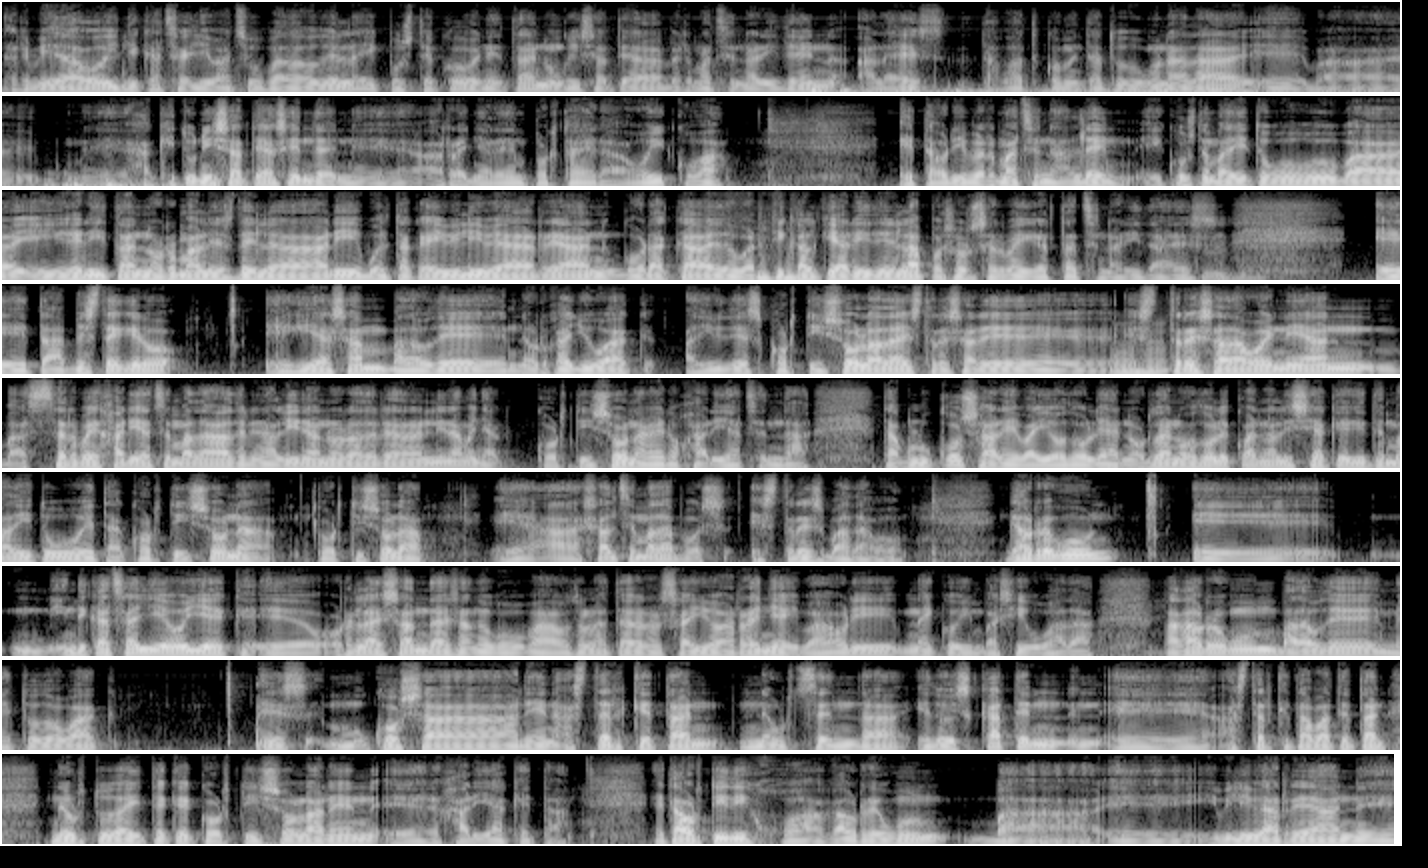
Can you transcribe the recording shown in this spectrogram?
Garbi dago indikatzaile batzuk badaudela ikusteko benetan ongizatea bermatzen ari den ala ez eta bat komentatu duguna da e, ba, e, jakitun izatea zein den e, arrainaren portaera ohikoa eta hori bermatzen alden. Ikusten baditugu ba, igeritan normal ez delari, bueltaka ibili beharrean, goraka edo vertikalki ari dela, pues hor zerbait gertatzen ari da, ez? Eta beste gero, egia esan, badaude neurgailuak, adibidez, kortisola da, estresare, estresa dagoenean, ba, zerbait jariatzen bada, adrenalina, noradrenalina, baina kortisona gero jariatzen da. Eta glukosare bai odolean, ordan, odoleko analiziak egiten baditugu, eta kortisona, kortisola, e, asaltzen bada, pues, estres badago. Gaur egun, e, indikatzaile horiek e, horrela esan da, esan dugu, ba, odola eta saio arrainai, ba, hori nahiko inbasiboa da. Ba, gaur egun badaude metodoak ez mukosaren azterketan neurtzen da, edo eskaten e, azterketa batetan neurtu daiteke kortisolaren e, jariaketa. Eta horti dijoa gaur egun, ba, e, ibili beharrean e,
